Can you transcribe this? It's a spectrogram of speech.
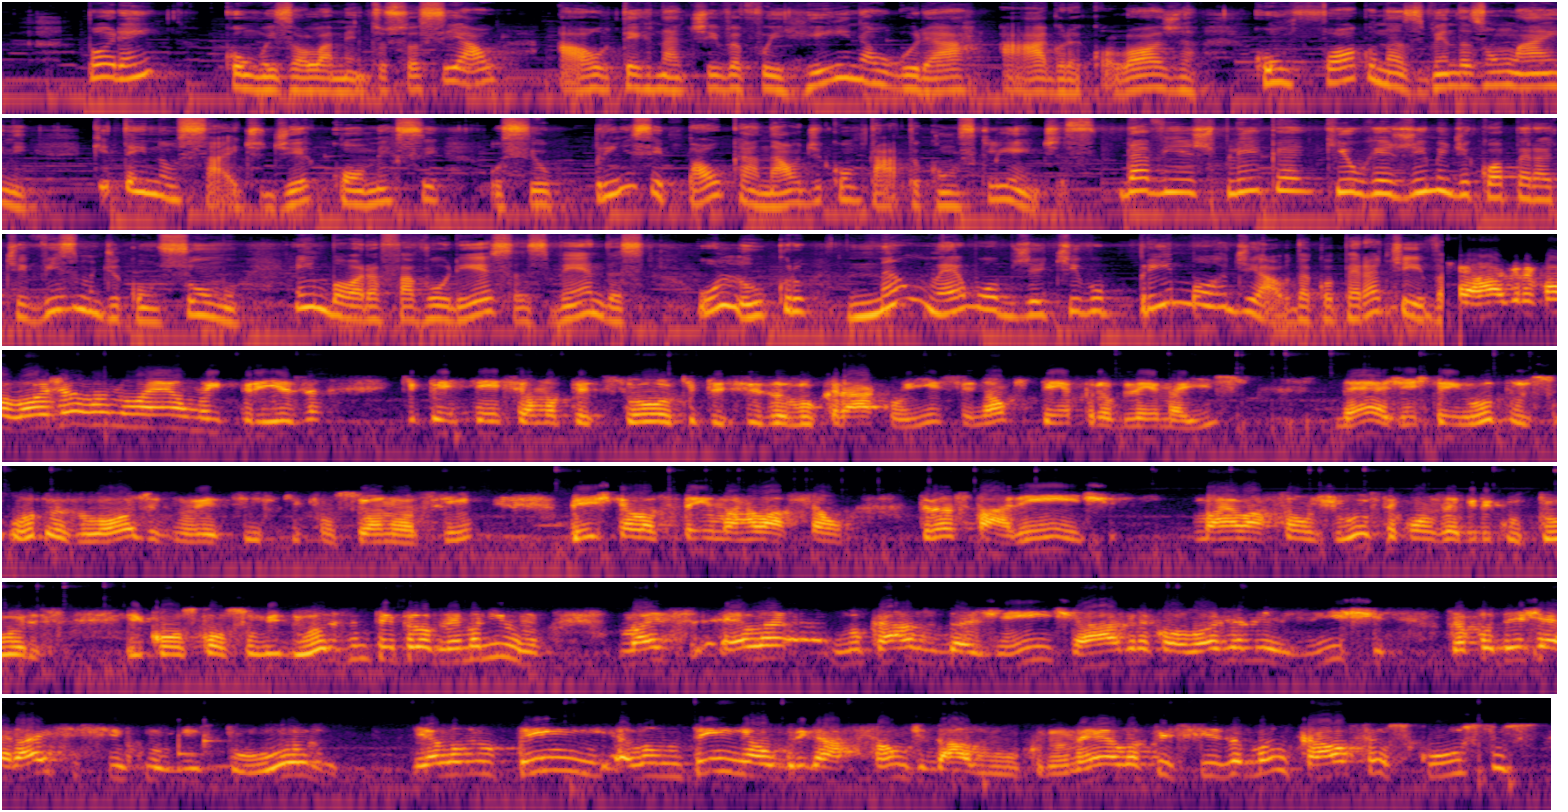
Porém, com o isolamento social, a alternativa foi reinaugurar a agroecologia com foco nas vendas online, que tem no site de e-commerce o seu principal canal de contato com os clientes. Davi explica que o regime de cooperativismo de consumo, embora favoreça as vendas, o lucro não é o objetivo primordial da cooperativa. A agroecologia não é uma empresa que pertence a uma pessoa que precisa lucrar com isso e não que tenha problema isso né? A gente tem outros, outras lojas no Recife que funcionam assim, desde que elas tenham uma relação transparente, uma relação justa com os agricultores e com os consumidores, não tem problema nenhum. Mas ela, no caso da gente, a agroecologia ela existe para poder gerar esse círculo virtuoso e ela não tem, ela não tem a obrigação de dar lucro, né? Ela precisa bancar os seus custos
